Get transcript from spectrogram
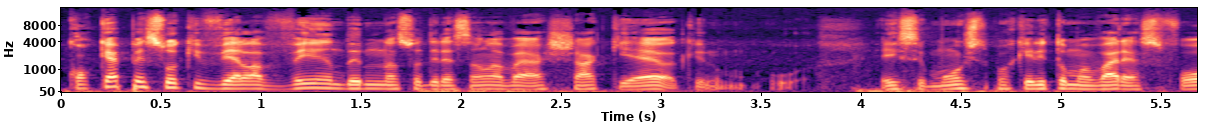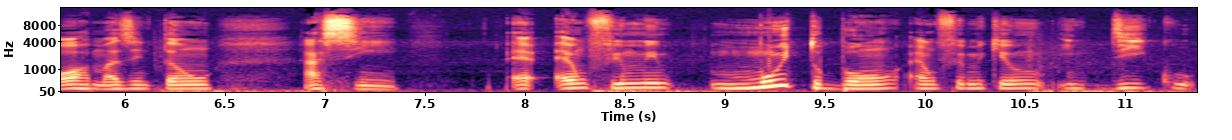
Qualquer pessoa que vê ela vê andando na sua direção, ela vai achar que é aquele, esse monstro, porque ele toma várias formas. Então, assim, é, é um filme muito bom. É um filme que eu indico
